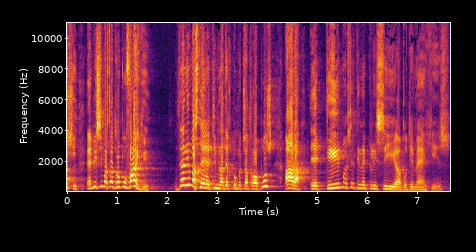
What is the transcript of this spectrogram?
Όχι, εμείς είμαστε ανθρωποφάγοι. Δεν είμαστε έτοιμοι να δεχτούμε τους ανθρώπους. Άρα, ετοίμασε την εκκλησία που την έχεις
